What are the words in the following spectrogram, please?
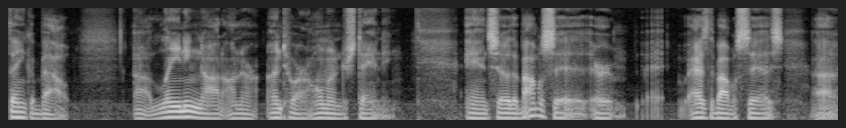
think about uh, leaning not on our unto our own understanding. And so the Bible says, or as the Bible says, uh,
